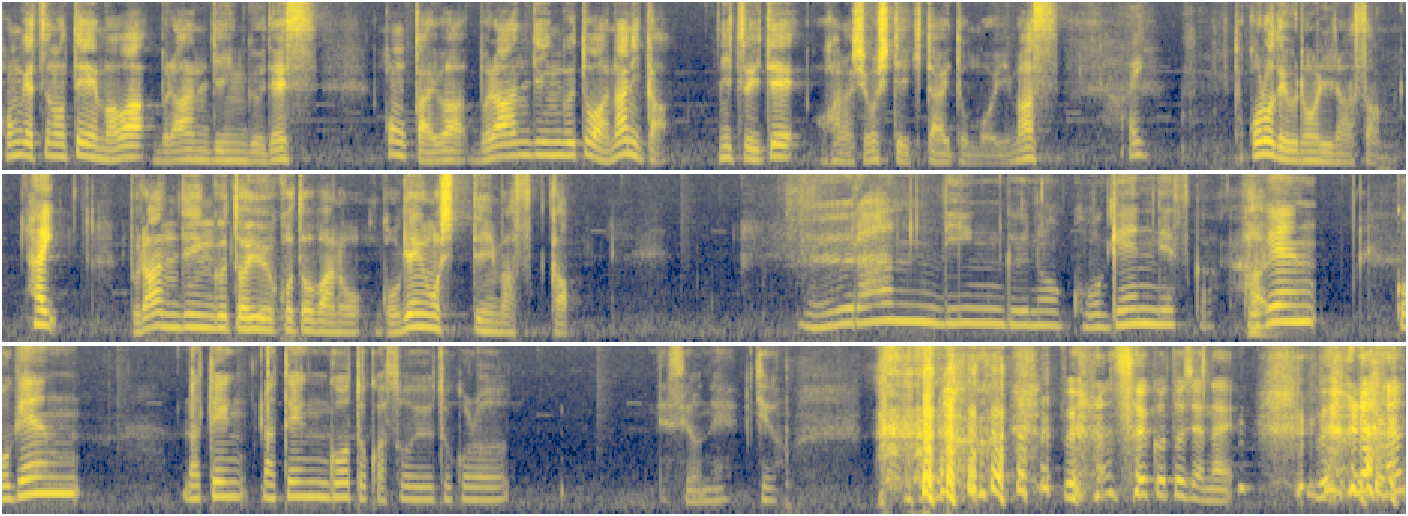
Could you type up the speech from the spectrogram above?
今月のテーマはブランディングです。今回はブランディングとは何かについてお話をしていきたいと思います。はいところでうのりなさん。はい。ブランディングという言葉の語源を知っていますか？ブランディングの語源ですか？はい。語源、語源ラテンラテン語とかそういうところですよね。違う。ブラン そういうことじゃない。ブラン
